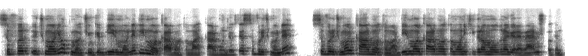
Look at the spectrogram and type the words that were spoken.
0,3 mol yok mu? Çünkü 1 molde 1 mol karbon atomu var karbondioksitte. 0,3 molde 0,3 mol karbon atomu var. 1 mol karbon atomu 12 gram olduğuna göre vermiş bakın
